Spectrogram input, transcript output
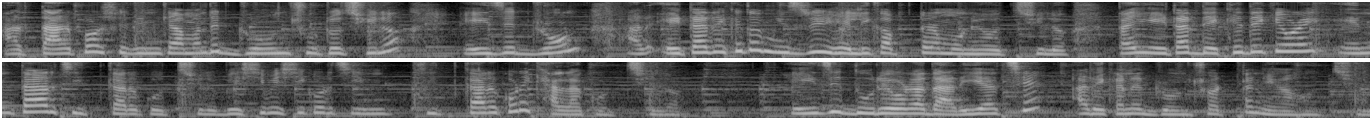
আর তারপর সেদিনকে আমাদের ড্রোন শ্যুটও ছিল। এই যে ড্রোন আর এটা দেখে তো মিজরির হেলিকপ্টার মনে হচ্ছিল। তাই এটা দেখে দেখে ওরা এন্টার চিৎকার করছিল, বেশি বেশি করে চিৎকার করে খেলা করছিল। এই যে দূরে ওরা দাঁড়িয়ে আছে আর এখানে ড্রোন শটটা নেওয়া হচ্ছিল।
